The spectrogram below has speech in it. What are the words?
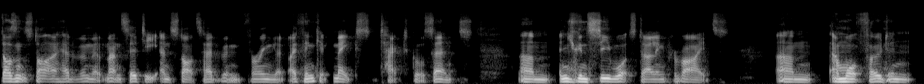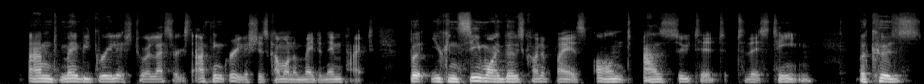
doesn't start ahead of him at Man City and starts ahead of him for England. I think it makes tactical sense, um, and you can see what Sterling provides, um, and what Foden and maybe Grealish to a lesser extent. I think Grealish has come on and made an impact, but you can see why those kind of players aren't as suited to this team because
